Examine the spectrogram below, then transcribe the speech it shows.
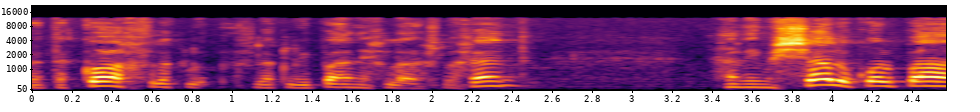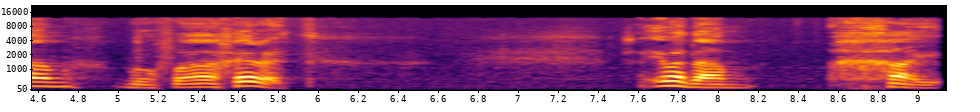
זאת אומרת, הכוח של, הקל, של הקליפה נחלש. לכן, הנמשל הוא כל פעם בהופעה אחרת. אם אדם חי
